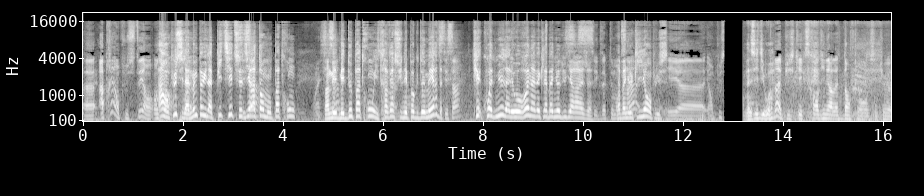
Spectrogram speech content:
Euh, après, en plus, tu en, Ah, en plus, il a même pas eu la pitié de se dire ça. attends, mon patron, enfin mes, deux patrons, ils traversent une époque de merde. C'est ça. Quoi de mieux d'aller au run avec la bagnole du garage? C'est exactement La bagnole ça. client en plus. Et, euh, et en plus, Vas-y, dis-moi. non, et puis ce qui est extraordinaire là-dedans, frérot, c'est que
